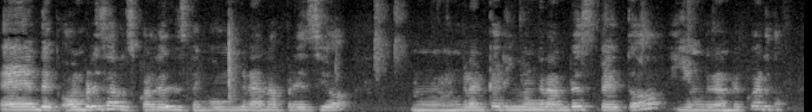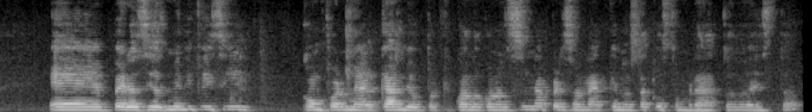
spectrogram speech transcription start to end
eh, de hombres a los cuales les tengo un gran aprecio, mm, un gran cariño, un gran respeto y un gran recuerdo. Eh, pero sí es muy difícil conforme al cambio, porque cuando conoces a una persona que no está acostumbrada a todo esto,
